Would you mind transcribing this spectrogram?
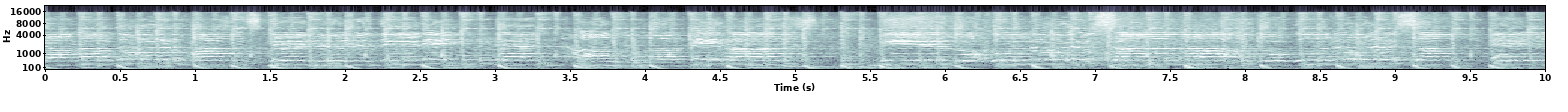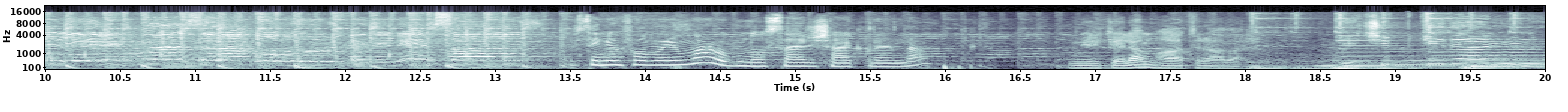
yana durmaz Gönül dilinden. Anla biraz Bir dokunursan ah dokunursan. Ellerim mızrak olur bedenim saz. Senin favorin var mı bu nostalji şarkılarında? Mirkelem hatıralar. Geçip giden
